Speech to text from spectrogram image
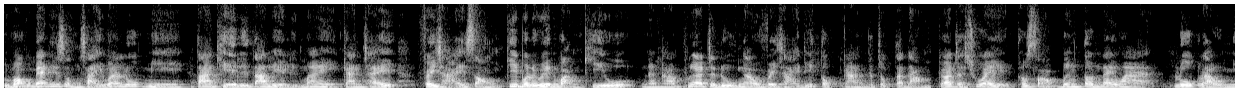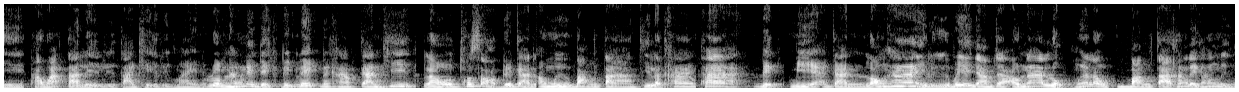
คุณพ่อคุณแม่ที่สงสัยว่าลูกมีตาเขหรือตาเหล่หรือไม่การใช้ไฟฉายส่อง ที่บริเวณหว่างคิ้วนะครับเพื่อจะดูเงาไฟฉายที่ตกกลางกระจกตาดำก็จะช่วยทดสอบเบื้องต้นได้ว่า ลูกเรามีภาวะตาเหล่หรือตาเขหรือไม่ รวมทั้งในเด็กเล็กๆนะครับ การที่เราทดสอบโดยการเอามือบังตาทีละข้าง ถ้าเด็กมีอาการร้องไห้ หรือพยายามจะเอาหน้าหลบ เมื่อเราบังตาข้างใดข้างหนึ่ง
